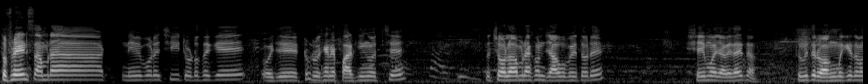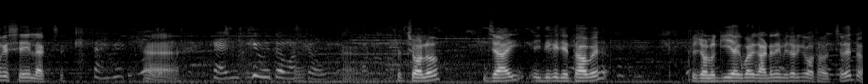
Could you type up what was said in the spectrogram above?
তো ফ্রেন্ডস আমরা নেমে পড়েছি টোটো থেকে। ওই যে টোটো এখানে পার্কিং হচ্ছে। তো চলো আমরা এখন যাব ভেতরে। সেই মজা হবে তাই তো? তুমি তো রং মেখে তোমাকে সেই লাগছে। হ্যাঁ। তোমাকেও। তো চলো। যাই, এইদিকে যেতে হবে। তো চলো গিয়ে একবার গার্ডেনের ভিতরে কথা হচ্ছে, তাই তো?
